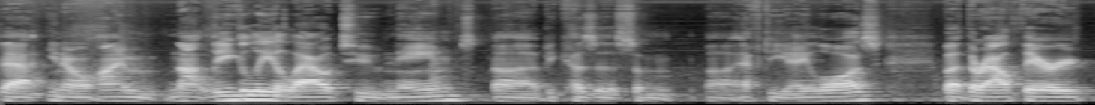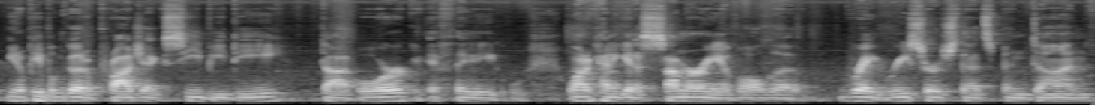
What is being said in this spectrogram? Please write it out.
that you know I'm not legally allowed to name uh, because of some uh, FDA laws, but they're out there. You know, people can go to projectcbd.org if they want to kind of get a summary of all the great research that's been done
